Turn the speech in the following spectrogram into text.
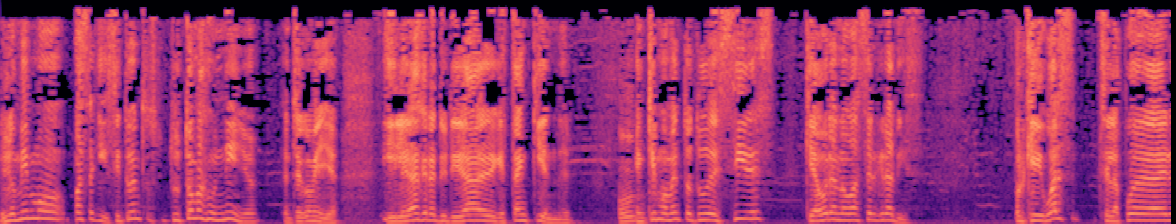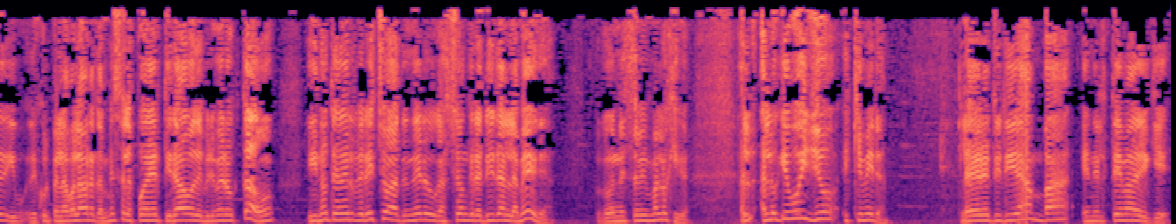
Y lo mismo pasa aquí. Si tú, tomas un niño, entre comillas, y le das gratuidad desde que está en kinder, ¿Mm? ¿en qué momento tú decides que ahora no va a ser gratis? Porque igual se- las puede haber, y disculpen la palabra, también se las puede haber tirado de primero a octavo y no tener derecho a tener educación gratuita en la media, con esa misma lógica. A, lo que voy yo es que, mira, la gratuidad va en el tema de que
